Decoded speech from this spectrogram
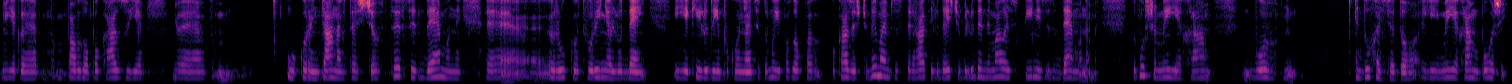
як е, Павло показує, е, у коринтянах те, що це все демони е, руку людей, і які люди їм поклоняються. Тому і Павло показує, що ми маємо застерігати людей, щоб люди не мали спільність з демонами, тому що ми є храм Бо... Духа Святого, і ми є храм Божий,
